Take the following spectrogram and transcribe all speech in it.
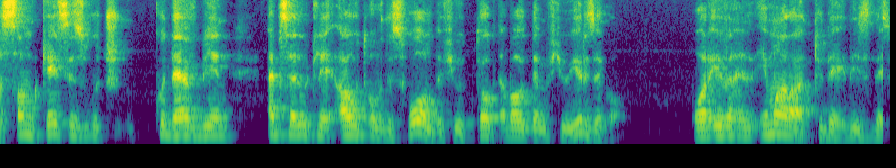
some cases which could have been absolutely out of this world if you talked about them a few years ago or even in Emirat today these days.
